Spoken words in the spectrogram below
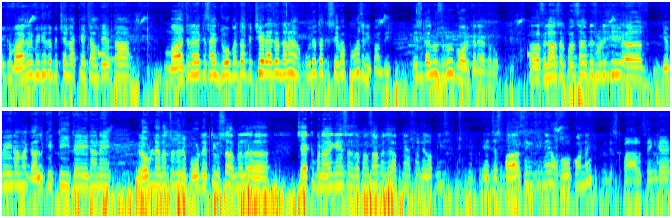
ਇੱਕ ਵਾਇਰਲ ਵੀਡੀਓ ਦੇ ਪਿੱਛੇ ਲੱਗ ਕੇ ਚੱਲਦੇ ਆ ਤਾਂ ਮਾਰਜਨਲ ਕਿਸਾਨ ਜੋ ਬੰਦਾ ਪਿੱਛੇ ਰਹਿ ਜਾਂਦਾ ਨਾ ਉਹਦੇ ਤੱਕ ਸੇਵਾ ਪਹੁੰਚ ਨਹੀਂ ਪਾਉਂਦੀ। ਇਸ ਗੱਲ ਨੂੰ ਜ਼ਰੂਰ ਗੌਰ ਕਰਿਆ ਕਰੋ। ਫਿਲਹਾਲ ਸਰਪੰਚ ਸਾਹਿਬ ਨੇ ਥੋੜੀ ਜੀ ਜਿਵੇਂ ਇਹਨਾਂ ਨਾਲ ਗੱਲ ਕੀਤੀ ਤੇ ਇਹਨਾਂ ਨੇ ਗਰਾਊਂਡ ਲੈਵਲ ਤੋਂ ਜੋ ਰਿਪੋਰਟ ਦਿੱਤੀ ਉਸ ਹਿਸਾਬ ਨਾਲ ਚੈੱਕ ਬਣਾਏ ਗਏ ਸਰ ਸਰਪੰਚ ਸਾਹਿਬ ਪਹਿਲੇ ਆਪਣੇ ਹੱਥੋਂ ਦੇ ਦਿਓ ਪਲੀਜ਼ ਇਹ ਜਸਪਾਲ ਸਿੰਘ ਜੀ ਨੇ ਔਰ ਹੋਰ ਕੌਣ ਨੇ? ਜਸਪਾਲ ਸਿੰਘ ਹੈ।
